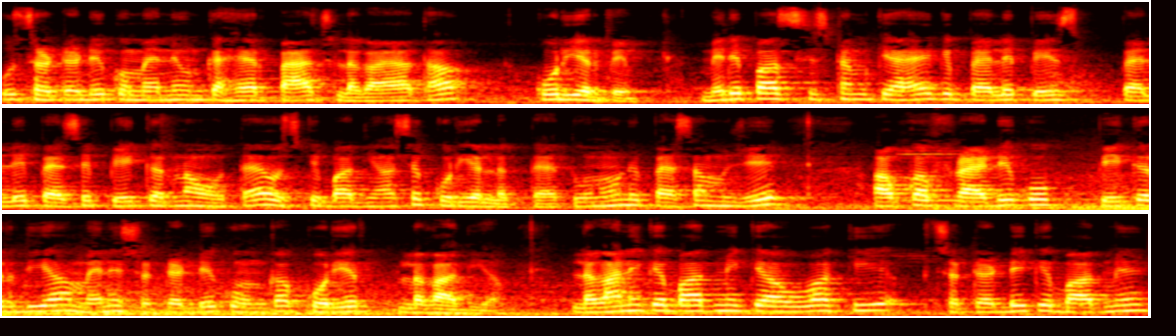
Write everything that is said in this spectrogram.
उस सैटरडे को मैंने उनका हेयर पैच लगाया था। कुरियर पे। मेरे पास सिस्टम क्या है कि पहले पेस पहले पैसे पे करना होता है, उसके बाद यहाँ से कुरियर लगता है। तो उन्होंने पैसा मुझे आपका फ्राइडे को पे कर दिया, मैंने सैटरडे को उनका कुरियर लगा दिया। लगाने के बाद में क्या हुआ कि सैटरडे के बाद में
